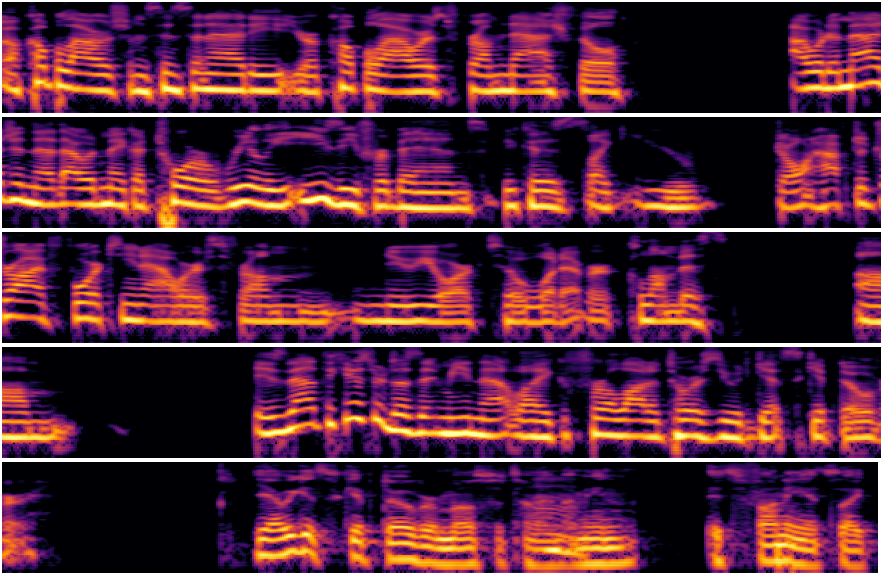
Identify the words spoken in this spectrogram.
a couple hours from Cincinnati, you're a couple hours from Nashville. I would imagine that that would make a tour really easy for bands because like you don't have to drive 14 hours from New York to whatever Columbus. Um, is that the case, or does it mean that like for a lot of tours you would get skipped over? Yeah, we get skipped over most of the time. I mean, it's funny. It's like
